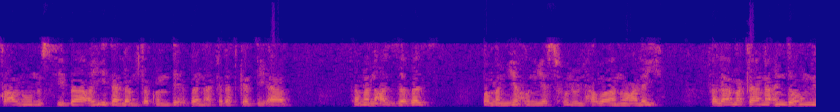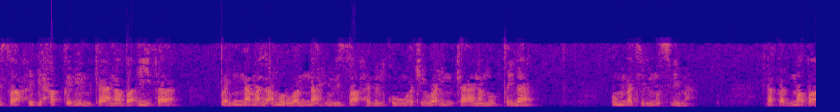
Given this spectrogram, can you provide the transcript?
قانون السباع إذا لم تكن ذئبا أكلتك الذئاب فمن عز بز ومن يهن يسهل الهوان عليه فلا مكان عندهم لصاحب حق إن كان ضعيفا وإنما الأمر والنهي لصاحب القوة وإن كان مبطلا. أمة المسلمة لقد مضى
